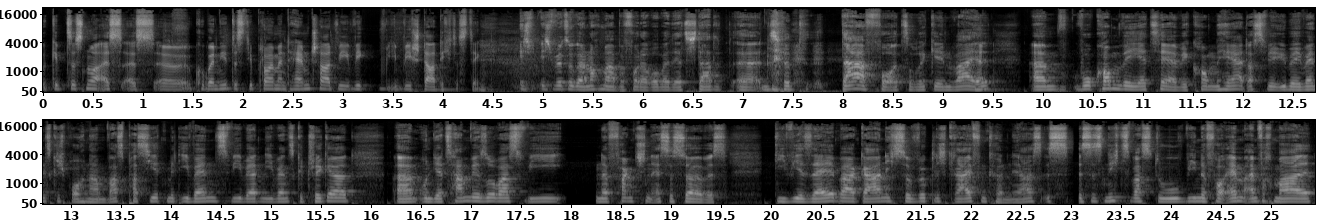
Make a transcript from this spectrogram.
äh, gibt es nur als, als äh, Kubernetes Deployment Helmchart? Wie, wie, wie, starte ich das Ding? Ich, ich würde sogar noch mal, bevor der Robert jetzt startet, äh, einen Schritt davor zurückgehen, weil ähm, wo kommen wir jetzt her? Wir kommen her, dass wir über Events gesprochen haben. Was passiert mit Events? Wie werden Events getriggert? Ähm, und jetzt haben wir sowas wie eine Function as a Service die wir selber gar nicht so wirklich greifen können. Ja, es ist, es ist nichts, was du wie eine VM einfach mal,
